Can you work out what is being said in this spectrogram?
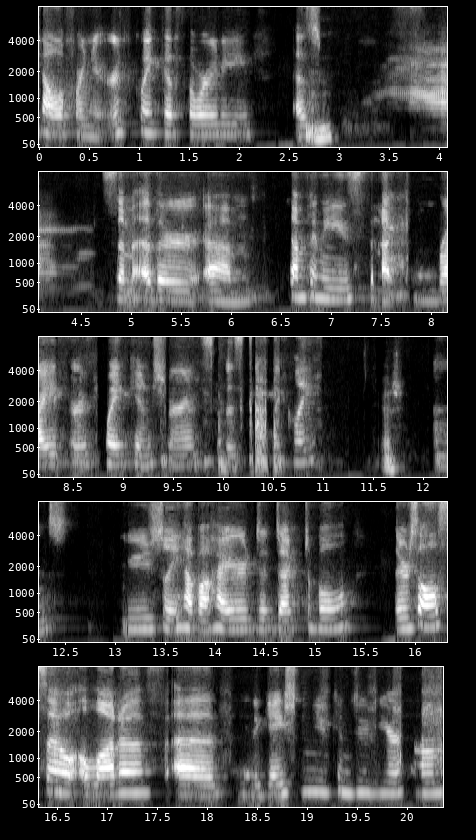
California Earthquake Authority, as mm-hmm. some other um, companies that can write earthquake insurance specifically. Yes. And you usually have a higher deductible. There's also a lot of uh, mitigation you can do to your home,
